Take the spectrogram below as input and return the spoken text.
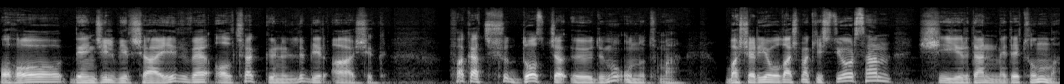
Oho, bencil bir şair ve alçak gönüllü bir aşık. Fakat şu dostça öğüdümü unutma. Başarıya ulaşmak istiyorsan şiirden medet umma.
